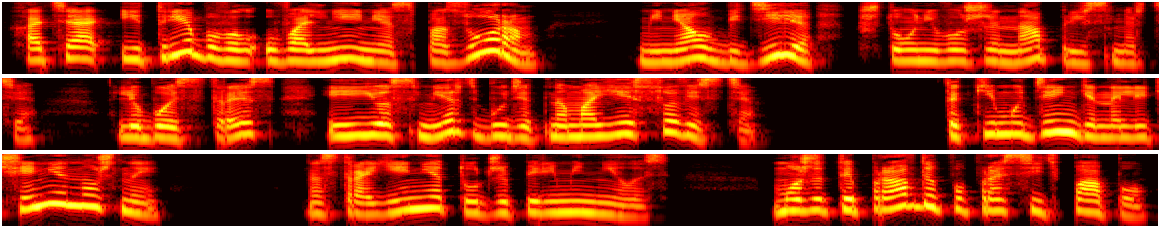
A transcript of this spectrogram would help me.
Хотя и требовал увольнения с позором, меня убедили, что у него жена при смерти. Любой стресс и ее смерть будет на моей совести. Так ему деньги на лечение нужны? Настроение тут же переменилось. Может, и правда попросить папу?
